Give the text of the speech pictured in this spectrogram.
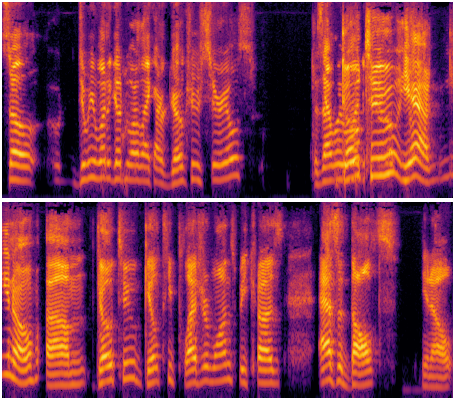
So, do we want to go to our like our go-to cereals? Is that what we go want to yeah you know um go to guilty pleasure ones because as adults you know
